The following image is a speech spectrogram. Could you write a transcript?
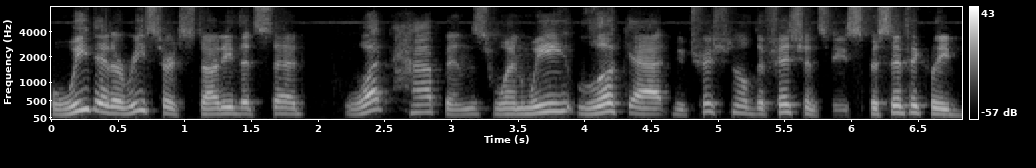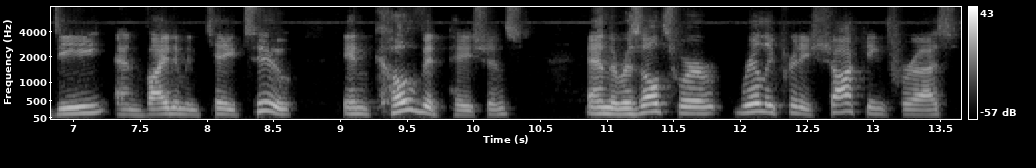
we did a research study that said, what happens when we look at nutritional deficiencies, specifically D and vitamin K2, in COVID patients And the results were really pretty shocking for us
